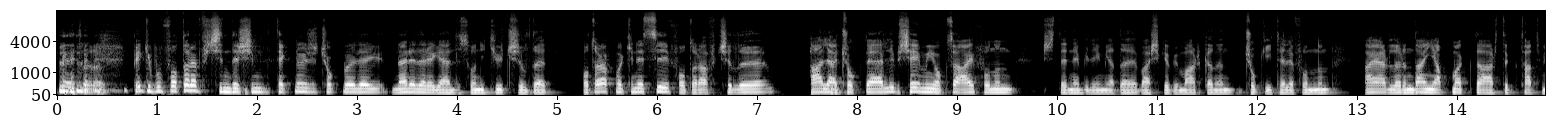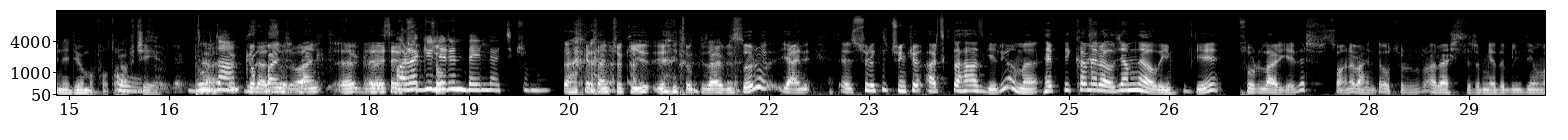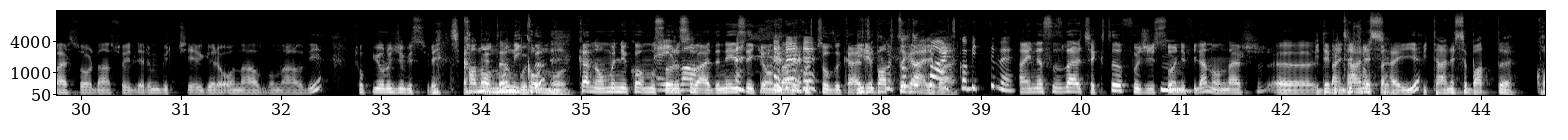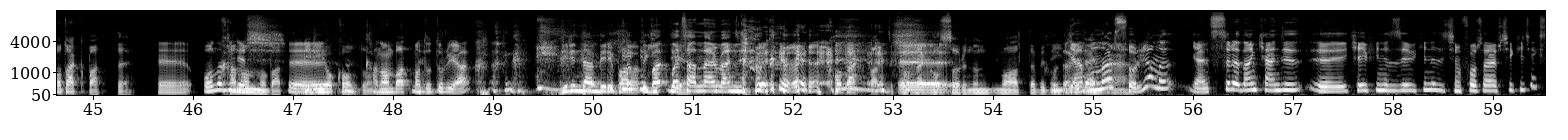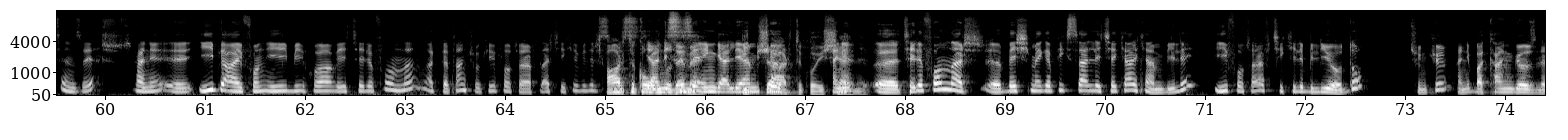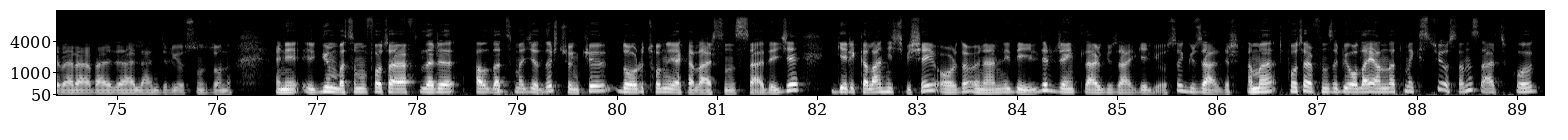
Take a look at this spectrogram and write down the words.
Peki bu fotoğraf içinde şimdi teknoloji çok böyle nerelere geldi son 2-3 yılda? Fotoğraf makinesi, fotoğrafçılığı hala çok değerli bir şey mi yoksa iPhone'un işte ne bileyim ya da başka bir markanın çok iyi telefonunun ayarlarından yapmak da artık tatmin ediyor mu fotoğrafçıyı? Buradan Çok güzel Yok bence soru ben evet, evet, Ara çok- Güler'in belli açıklama. Hakikaten çok iyi, çok güzel bir soru. Yani e, sürekli çünkü artık daha az geliyor ama hep bir kamera alacağım ne alayım diye sorular gelir. Sonra ben de oturur araştırırım ya da bildiğim varsa oradan söylerim bütçeye göre onu al bunu al diye. Çok yorucu bir süreç. Canon mu. Nikon mu? Canon mu Nikon mu Eyvah. sorusu vardı. Neyse ki ondan kurtulduk artık. Biri battı Kurtuldun mu galiba. artık o bitti mi? Aynasızlar çıktı. Fuji, Sony Hmm. falan onlar e, Bir de bir bence tanesi çok daha iyi. bir tanesi battı. Kodak battı. E, olabilir. Canon mu battı? E, Biri yok oldu. onun. Kanon batmadı dur ya. Birinden biri battı gitti. Ba- batanlar bende yok. Kodak battı. Kodak Ee, o sorunun muhatabı değil. Yani bunlar Ha. soruluyor ama yani sıradan kendi e, keyfiniz, zevkiniz için fotoğraf çekecekseniz eğer hani e, iyi bir iPhone, iyi bir Huawei telefonla hakikaten çok iyi fotoğraflar çekebilirsiniz. Artık oldu yani değil sizi mi? engelleyen bir Bitti şey yok. artık o iş Hani yani. e, telefonlar e, 5 megapikselle çekerken bile iyi fotoğraf çekilebiliyordu. Çünkü hani bakan gözle beraber değerlendiriyorsunuz onu. Hani e, gün batımı fotoğrafları aldatmacadır. Çünkü doğru tonu yakalarsınız sadece. Geri kalan hiçbir şey orada önemli değildir. Renkler güzel geliyorsa güzeldir. Ama fotoğrafınıza bir olay anlatmak istiyorsanız artık o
